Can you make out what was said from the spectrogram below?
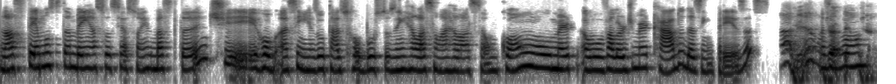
Nós temos também associações bastante, assim, resultados robustos em relação à relação com o, o valor de mercado das empresas. Ah, mesmo? Mas Já vou, já.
